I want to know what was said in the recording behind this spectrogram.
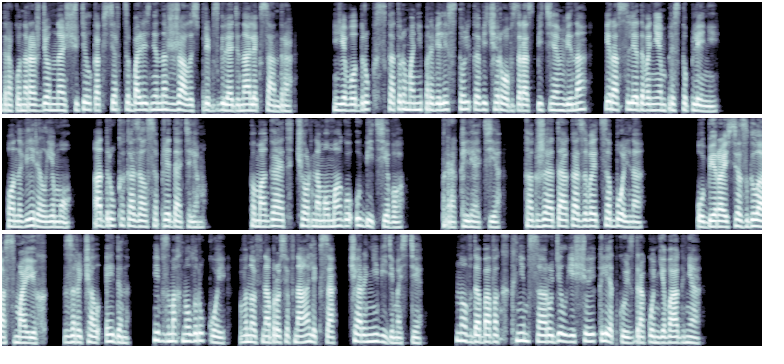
Драконорожденный ощутил, как сердце болезненно сжалось при взгляде на Александра. Его друг, с которым они провели столько вечеров за распитием вина и расследованием преступлений. Он верил ему, а друг оказался предателем. Помогает черному магу убить его. Проклятие! Как же это оказывается больно! «Убирайся с глаз моих!» — зарычал Эйден и взмахнул рукой, вновь набросив на Алекса чары невидимости. Но вдобавок к ним соорудил еще и клетку из драконьего огня.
